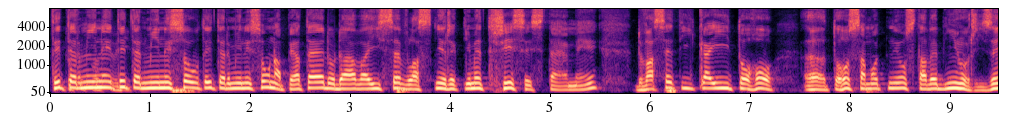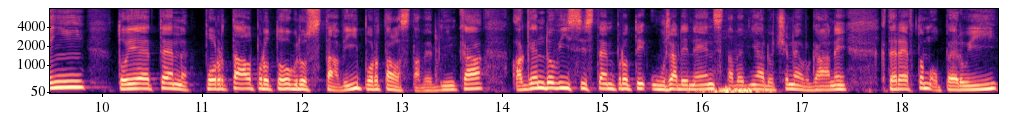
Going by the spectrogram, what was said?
ty, termíny, ty, termíny jsou, ty termíny jsou napjaté, dodávají se vlastně, řekněme, tři systémy. Dva se týkají toho, eh, toho samotného stavebního řízení, to je ten portál pro toho, kdo staví, portál stavebníka, agendový systém pro ty úřady, nejen stavební a dočené orgány, které v tom operují.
